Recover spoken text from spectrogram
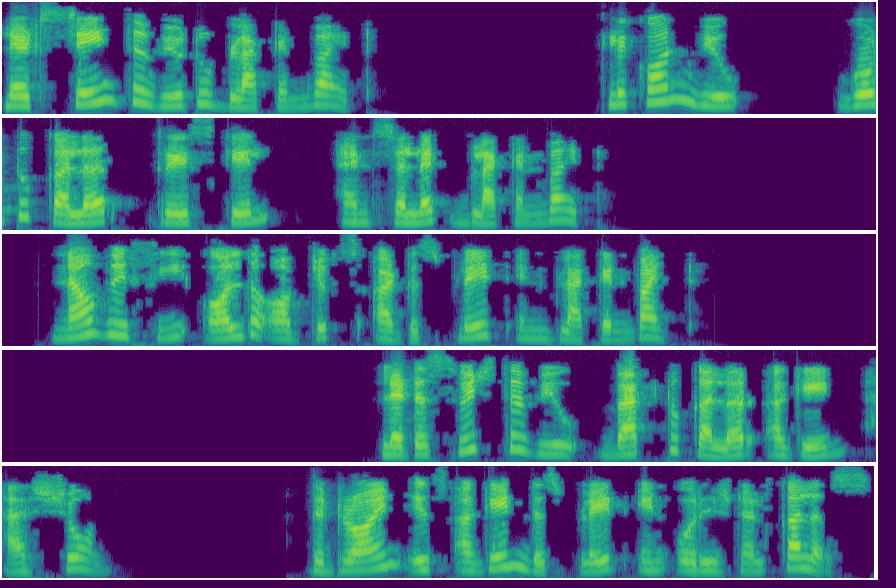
Let's change the view to black and white. Click on View, go to Color, Grayscale and select Black and White. Now we see all the objects are displayed in black and white. Let us switch the view back to color again as shown. The drawing is again displayed in original colors.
